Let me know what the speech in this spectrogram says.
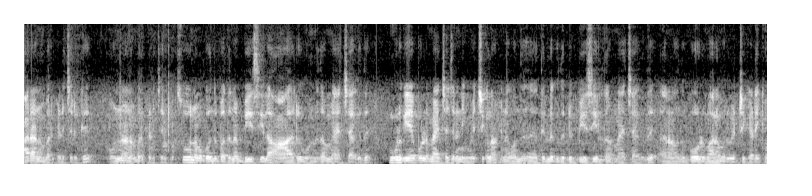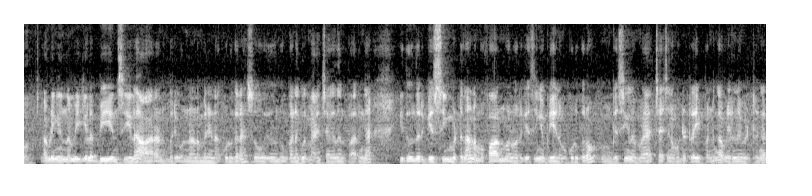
ஆறாம் நம்பர் கிடச்சிருக்கு ஒன்றாம் நம்பர் கிடச்சிருக்கு. ஸோ நமக்கு வந்து பார்த்தோன்னா பிசியில் ஆறு ஒன்று தான் மேட்ச் ஆகுது. உங்களுக்கு ஏ போர்டில் மேட்ச் ஆச்சுன்னா நீங்கள் வச்சுக்கலாம். எனக்கு வந்து தில்லுக்கு திட்டு பிசியில் தான் மேட்ச் ஆகுது. அதனால் வந்து போர்டு மாறாமல் ஒரு வெற்றி கிடைக்கும். அப்படிங்கிற நம்பிக்கையில் பிஎன்சியில் ஆறாம் நம்பர் ஒன்றாம் நம்பரை நான் கொடுக்குறேன். ஸோ இது வந்து உங்கள் கணக்கில் மேட்ச் ஆகுதுன்னு பாருங்கள் இது வந்து ஒரு கெஸ்ஸிங் மட்டும் தான் நம்ம ஃபார்மல் ஒரு கெஸ்ஸிங் அப்படியே நம்ம கொடுக்குறோம். உங்கள் கெஸ்ஸிங்கில் மேட்ச் ஆச்சுன்னா மட்டும் ட்ரை பண்ணுங்கள் அப்படி எல்லாம் விட்டுருங்க.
